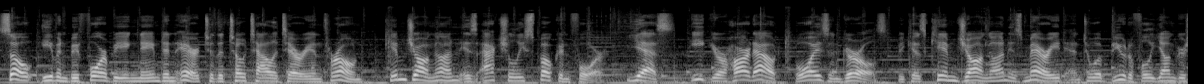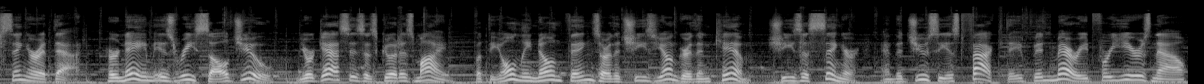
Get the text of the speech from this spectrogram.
So, even before being named an heir to the totalitarian throne, Kim Jong-un is actually spoken for. Yes, eat your heart out, boys and girls, because Kim Jong-un is married and to a beautiful younger singer at that. Her name is Ri Sol-ju. Your guess is as good as mine, but the only known things are that she's younger than Kim. She's a singer, and the juiciest fact they've been married for years now.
